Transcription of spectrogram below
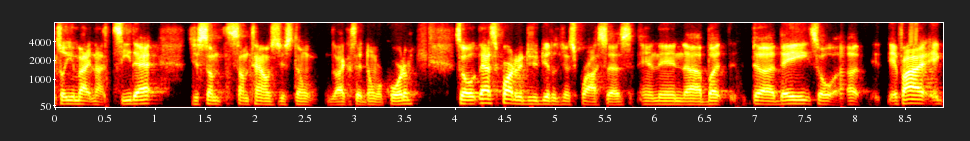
so you might not see that. Just some sometimes just don't like i said don't record them so that's part of the due diligence process. And then uh, but uh, they so uh, if i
